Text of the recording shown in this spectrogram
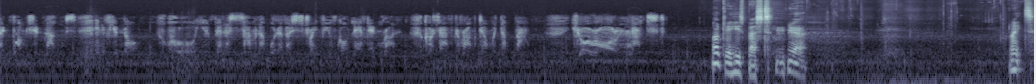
and punctured lungs. And if you're not, oh, you'd better summon up whatever strength you've got left and run. Because after I'm done with the bat, you're all next. Okay, he's best. yeah. Right.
